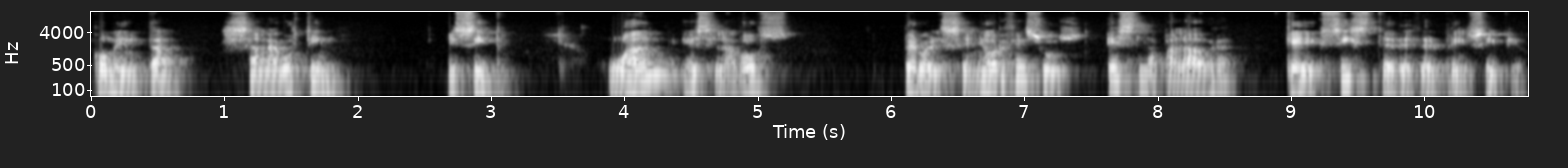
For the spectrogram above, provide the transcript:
Comenta San Agustín, y cito, Juan es la voz, pero el Señor Jesús es la palabra que existe desde el principio.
